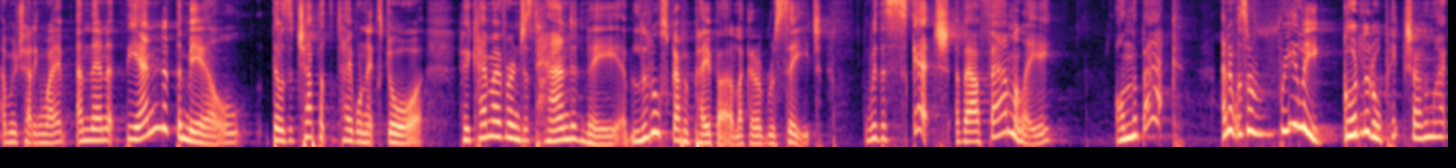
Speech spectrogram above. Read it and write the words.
And we were chatting away. And then at the end of the meal, there was a chap at the table next door who came over and just handed me a little scrap of paper, like a receipt, with a sketch of our family on the back. And it was a really good little picture. And I'm like,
